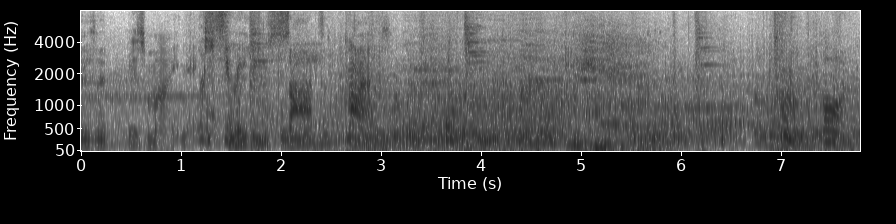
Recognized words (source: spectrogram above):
Is it? is my next Let's see sods got. Oh.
